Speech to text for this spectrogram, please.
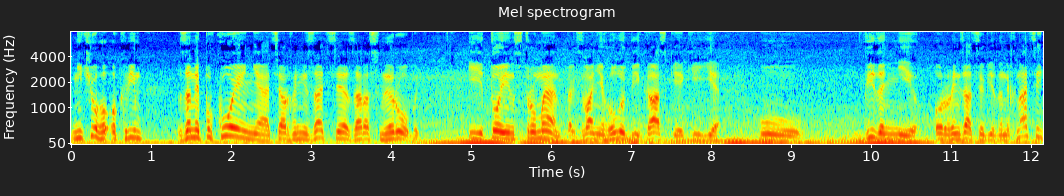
нічого окрім занепокоєння ця організація зараз не робить. І той інструмент, так звані голубі каски, які є у відданні Організації Об'єднаних Націй,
